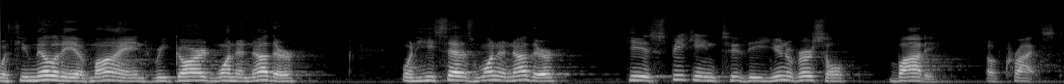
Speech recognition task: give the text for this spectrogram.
with humility of mind regard one another. When he says one another, he is speaking to the universal body of Christ.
